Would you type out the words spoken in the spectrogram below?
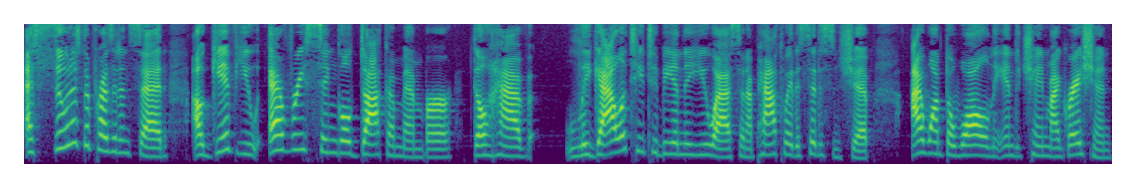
As soon as the president said, I'll give you every single DACA member, they'll have legality to be in the U.S. and a pathway to citizenship. I want the wall and the end to chain migration.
